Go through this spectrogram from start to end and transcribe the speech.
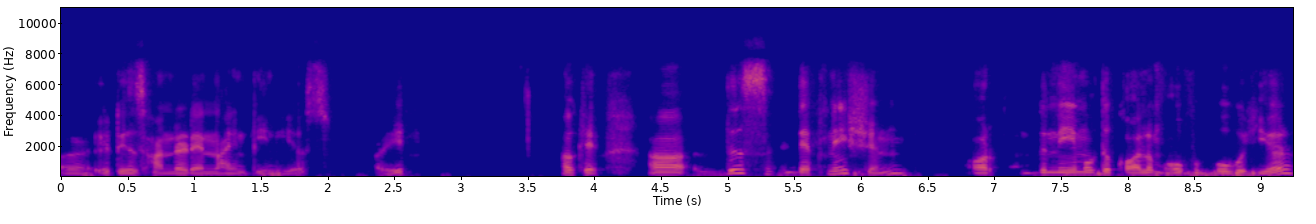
uh, it is 119 years, right? Okay. Uh, this definition or the name of the column of, over here,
